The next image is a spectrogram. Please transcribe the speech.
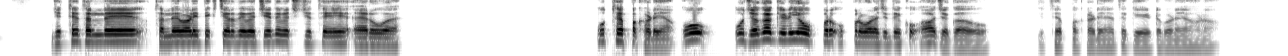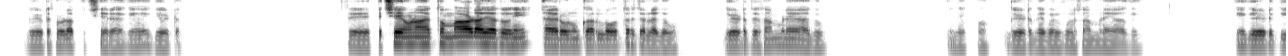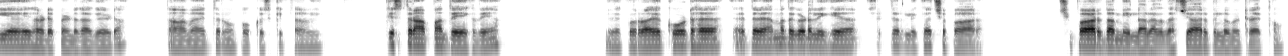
ਜਿੱਥੇ ਥੱਲੇ ਥੱਲੇ ਵਾਲੀ ਪਿਕਚਰ ਦੇ ਵਿੱਚ, ਇਹਦੇ ਵਿੱਚ ਜਿੱਥੇ ਐਰੋ ਹੈ, ਉੱਥੇ ਆਪਾਂ ਖੜੇ ਆ ਉਹ ਉਹ ਜਗ੍ਹਾ ਕਿਹੜੀ ਆ ਉੱਪਰ ਉੱਪਰ ਵਾਲੇ ਚ ਦੇਖੋ, ਆਹ ਜਗ੍ਹਾ ਉਹ, ਜਿੱਥੇ ਆਪਾਂ ਖੜੇ ਆ ਤੇ ਗੇਟ ਬਣਿਆ ਹੋਣਾ। ਗੇਟ ਥੋੜਾ ਪਿੱਛੇ ਰਹਿ ਗਿਆ ਇਹ ਗੇਟ ਤੇ ਪਿੱਛੇ ਹੋਣਾ ਇੱਥੋਂ ਮਾੜਾ ਜਿਹਾ ਤੁਸੀਂ, ਐਰੋ ਨੂੰ ਕਰ ਲਓ, ਉੱਧਰ ਚਲਾ ਜਾਓ ਗੇਟ ਦੇ ਸਾਹਮਣੇ ਆ ਜਾਓ। ਇਹ ਦੇਖੋ ਗੇਟ ਦੇ ਬਿਲਕੁਲ ਸਾਹਮਣੇ ਆ ਗਏ। ਇਹ ਗੇਟ ਕੀ ਹੈ ਇਹ ਸਾਡੇ ਪਿੰਡ ਦਾ ਗੇਟ ਆ, ਤਾਂ ਮੈਂ ਇੱਧਰ ਨੂੰ ਫੋਕਸ ਕੀਤਾ ਵੀ ਕਿਸ ਤਰ੍ਹਾਂ ਆਪਾਂ ਦੇਖਦੇ ਆ ਇਹ ਦੇਖੋ, ਰਾਏਕੋਟ ਹੈ, ਇੱਧਰ ਅਹਿਮਦਗੜ੍ਹ ਲਿਖਿਆ, ਇੱਧਰ ਲਿਖਿਆ ਛਪਾਰ। ਛਪਾਰ ਦਾ ਮੇਲਾ ਲੱਗਦਾ 4 ਕਿਲੋਮੀਟਰ ਇੱਥੋਂ।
